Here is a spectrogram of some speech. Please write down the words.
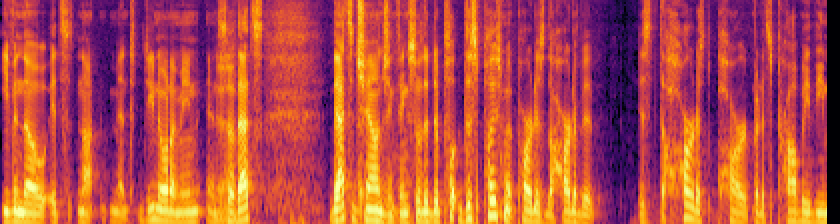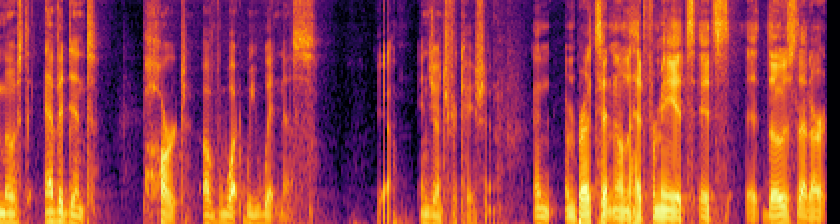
even though it's not meant. Do you know what I mean? And so that's that's a challenging thing. So the dipl- displacement part is the heart of it, is the hardest part, but it's probably the most evident part of what we witness Yeah. in gentrification. and and Brett's hitting on the head for me. It's it's uh, those that are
